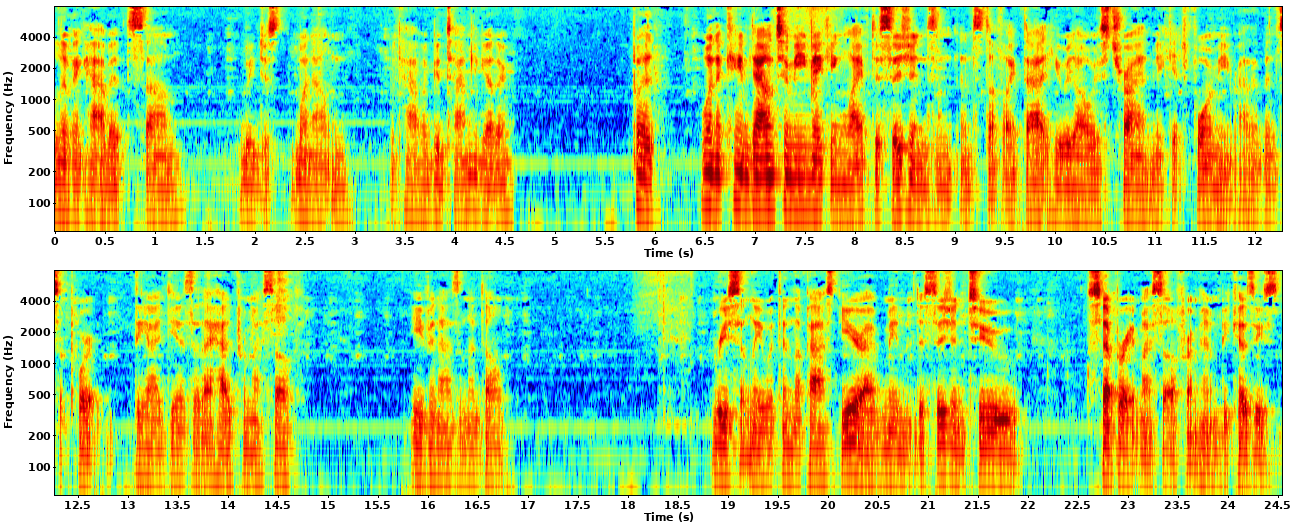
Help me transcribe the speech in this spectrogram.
living habits, um, we just went out and would have a good time together. But when it came down to me making life decisions and, and stuff like that, he would always try and make it for me rather than support the ideas that I had for myself, even as an adult. Recently, within the past year, I've made the decision to separate myself from him because he's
